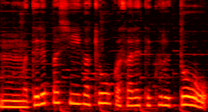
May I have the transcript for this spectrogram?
うん、まあ、テレパシーが強化されてくると、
